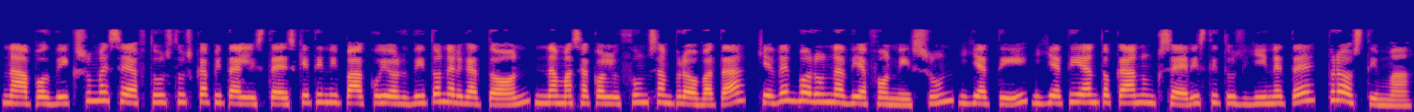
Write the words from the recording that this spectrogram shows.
να αποδείξουμε σε αυτούς τους καπιταλιστές και την υπάκουη ορδή των εργατών, να μας ακολουθούν σαν πρόβατα, και δεν μπορούν να διαφωνήσουν, γιατί, γιατί αν το κάνουν ξέρεις τι τους γίνεται, πρόστιμα.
